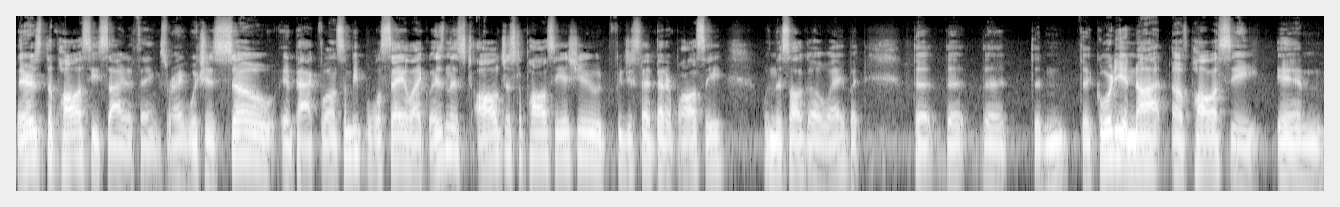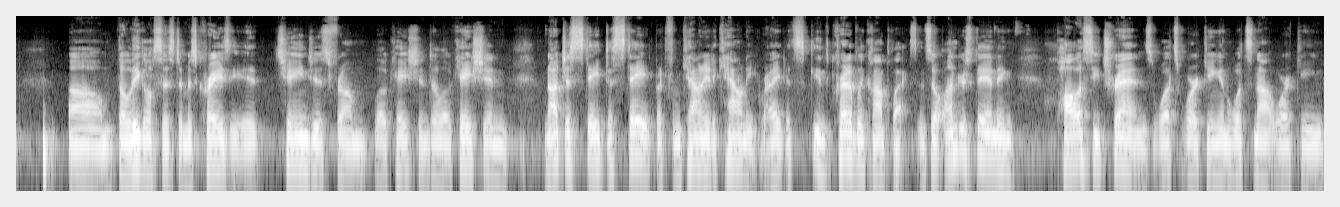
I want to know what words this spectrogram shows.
There's the policy side of things, right, which is so impactful. And some people will say, like, well, isn't this all just a policy issue? If we just had better policy, wouldn't this all go away? But the the the the, the Gordian knot of policy in um, the legal system is crazy. It changes from location to location, not just state to state, but from county to county. Right? It's incredibly complex, and so understanding policy trends, what's working and what's not working,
